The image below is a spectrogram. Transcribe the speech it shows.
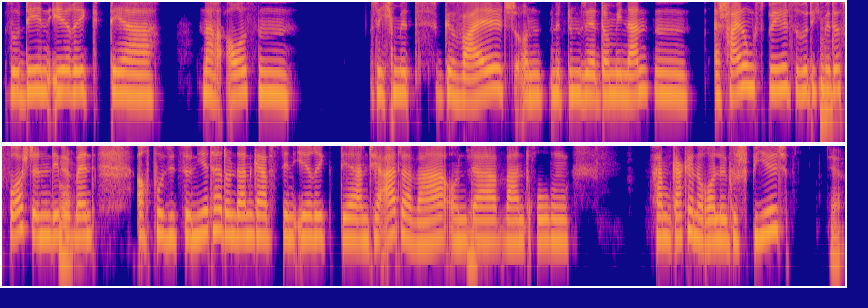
so den Erik, der nach außen sich mit Gewalt und mit einem sehr dominanten Erscheinungsbild, so würde ich mir mhm. das vorstellen, in dem ja. Moment auch positioniert hat. Und dann gab es den Erik, der im Theater war und ja. da waren Drogen, haben gar keine Rolle gespielt. Ja.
